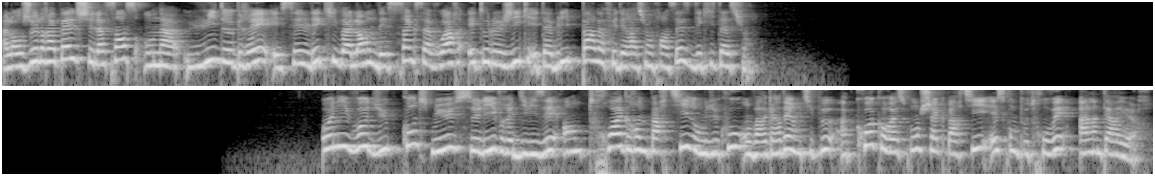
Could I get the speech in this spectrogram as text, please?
Alors je le rappelle, chez la Sens, on a 8 degrés, et c'est l'équivalent des 5 savoirs éthologiques établis par la Fédération française d'équitation. Au niveau du contenu, ce livre est divisé en trois grandes parties, donc du coup on va regarder un petit peu à quoi correspond chaque partie et ce qu'on peut trouver à l'intérieur.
